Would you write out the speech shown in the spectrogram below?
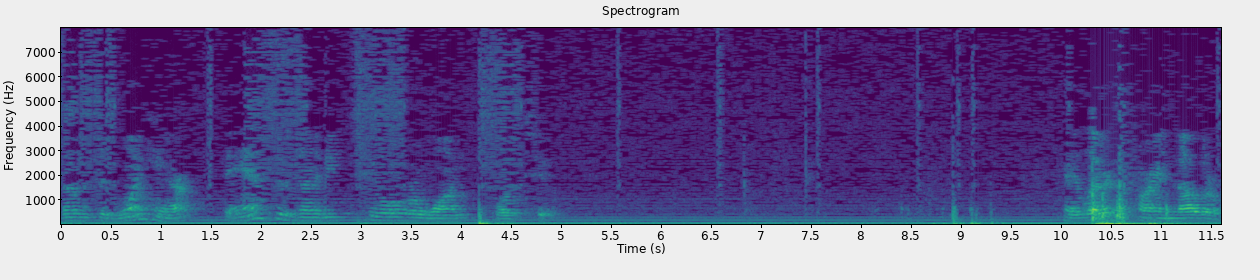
notice there's 1 here, the answer is going to be 2 over 1 or 2. Okay, let us try another one.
